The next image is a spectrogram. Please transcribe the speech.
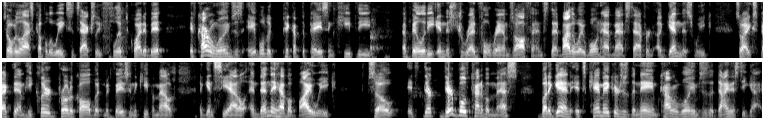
So over the last couple of weeks, it's actually flipped quite a bit. If Kyren Williams is able to pick up the pace and keep the ability in this dreadful Rams offense that, by the way, won't have Matt Stafford again this week. So I expect them. He cleared protocol, but McVay's going to keep him out against Seattle, and then they have a bye week. So it's they're they're both kind of a mess. But again, it's Cam Akers is the name. Kyren Williams is a dynasty guy.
